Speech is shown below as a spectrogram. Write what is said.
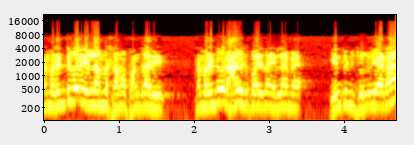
நம்ம ரெண்டு பேரும் இல்லாம சம பங்காளி. நம்ம ரெண்டு பேரும் ஆளுக்கு பாதி தான் எல்லாமே. என்று நீ சொல்லுவியாடா?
